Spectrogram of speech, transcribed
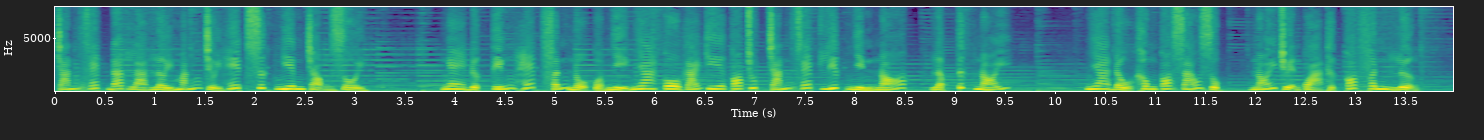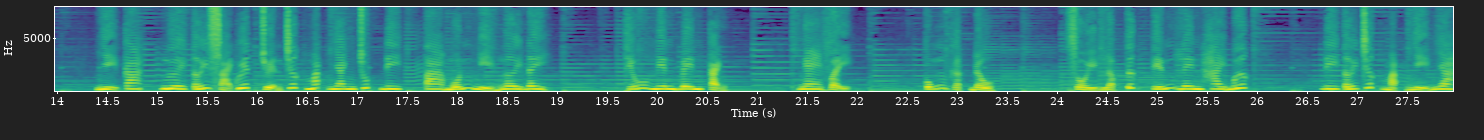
chán ghét đã là lời mắng chửi hết sức nghiêm trọng rồi. Nghe được tiếng hét phẫn nộ của nhị nha cô gái kia có chút chán ghét liếc nhìn nó, lập tức nói. Nha đầu không có giáo dục, nói chuyện quả thực có phân lượng. Nhị ca, ngươi tới giải quyết chuyện trước mắt nhanh chút đi, ta muốn nghỉ ngơi đây. Thiếu niên bên cạnh. Nghe vậy, cũng gật đầu. Rồi lập tức tiến lên hai bước. Đi tới trước mặt nhị nha.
